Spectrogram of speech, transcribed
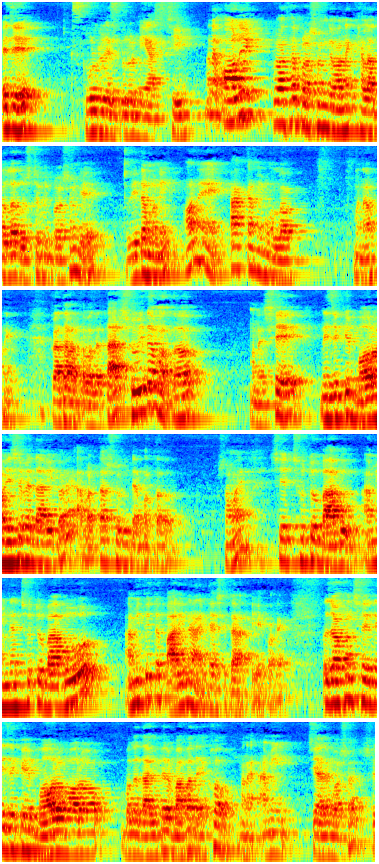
এই যে স্কুল ড্রেসগুলো নিয়ে আসছি মানে অনেক কথা প্রসঙ্গে, অনেক খেলাধুলা, দুষ্টমি প্রসঙ্গে রিদামণি অনেক পাকামি মূলক মানে অনেক কথাবার্তা বলে। তার সুবিধা মতো মানে সে নিজেকে বড় হিসেবে দাবি করে, আবার তার সুবিধা মতো সময় সে ছোট বাবু, আমি না ছোট বাবু, আমি তো এটা পারি না, এটা সেটা ইয়ে করে। তো যখন সে নিজেকে বড় বড় বলে দাবি করে বাবা দেখো মানে আমি চেয়ারে বসা, সে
